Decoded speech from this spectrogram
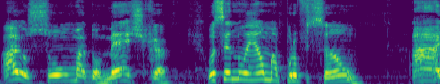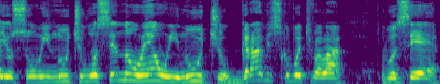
Ah, eu sou uma doméstica. Você não é uma profissão. Ah, eu sou um inútil. Você não é um inútil. Grave isso que eu vou te falar. Você é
